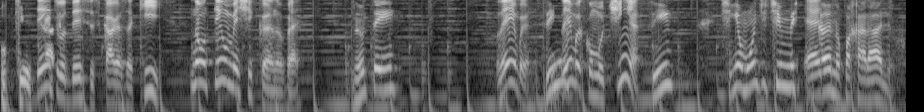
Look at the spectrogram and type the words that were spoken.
O que? Dentro cara? desses caras aqui, não tem um mexicano, velho. Não tem. Lembra? Sim. Lembra como tinha? Sim. Tinha um monte de time mexicano é... pra caralho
